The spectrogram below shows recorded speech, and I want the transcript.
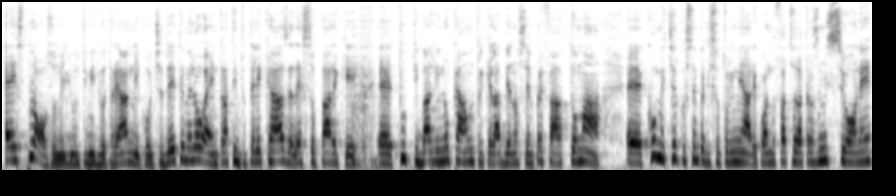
è esploso negli ultimi due o tre anni, concedetemelo, è entrato in tutte le case, adesso pare che eh, tutti ballino country, che l'abbiano sempre fatto, ma eh, come cerco sempre di sottolineare quando faccio la trasmissione,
